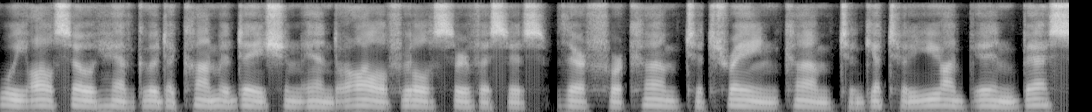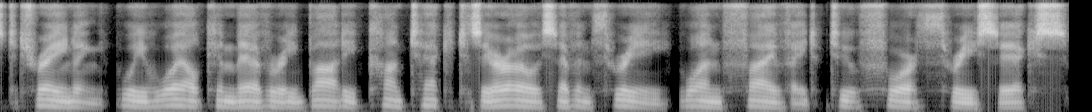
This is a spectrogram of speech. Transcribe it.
We also have good accommodation and all full services. Therefore, come to train, come to get a job in best training. We welcome everybody. Contact 073 158 2436.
